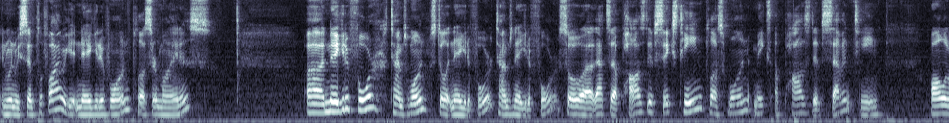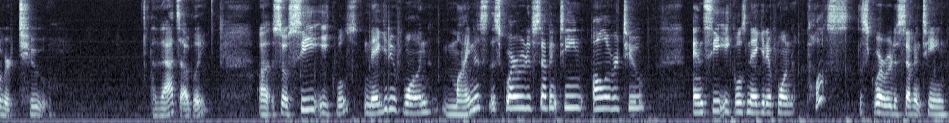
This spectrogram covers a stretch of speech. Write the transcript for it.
And when we simplify, we get negative 1 plus or minus uh, negative 4 times 1, still at negative 4, times negative 4. So uh, that's a positive 16 plus 1 makes a positive 17 all over 2. That's ugly. Uh, so c equals negative 1 minus the square root of 17 all over 2. And c equals negative 1 plus the square root of 17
